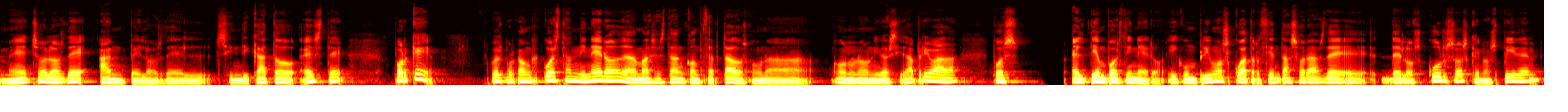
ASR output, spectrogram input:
me he hecho los de ANPE, los del sindicato este. ¿Por qué? Pues porque aunque cuestan dinero, además están concertados con una, con una universidad privada, pues el tiempo es dinero y cumplimos 400 horas de, de los cursos que nos piden,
